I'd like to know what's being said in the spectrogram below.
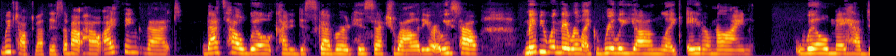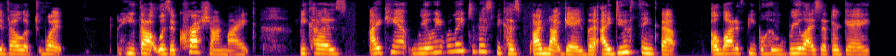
we've talked about this about how I think that that's how Will kind of discovered his sexuality, or at least how maybe when they were like really young, like eight or nine, Will may have developed what he thought was a crush on Mike because I can't really relate to this because I'm not gay, but I do think that a lot of people who realize that they're gay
